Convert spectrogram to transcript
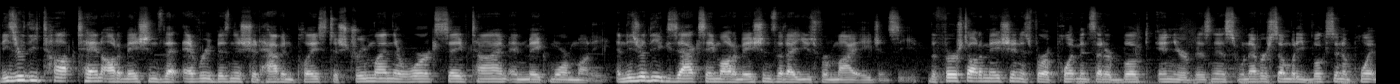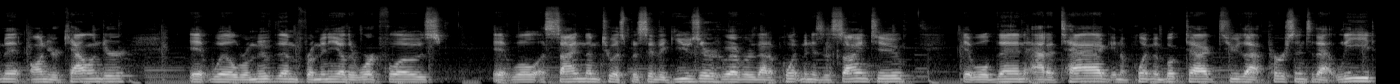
These are the top 10 automations that every business should have in place to streamline their work, save time, and make more money. And these are the exact same automations that I use for my agency. The first automation is for appointments that are booked in your business. Whenever somebody books an appointment on your calendar, it will remove them from any other workflows. It will assign them to a specific user, whoever that appointment is assigned to. It will then add a tag, an appointment book tag to that person, to that lead.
